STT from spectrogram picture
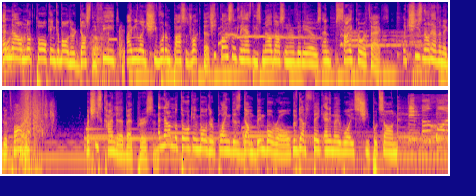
And now I'm not talking about her dusty feet. I mean like she wouldn't pass a drug test. She constantly has these meltdowns in her videos and psycho attacks. Like she's not having a good time. But she's kinda a bad person. And now I'm not talking about her playing this dumb bimbo role with that fake anime voice she puts on. People who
